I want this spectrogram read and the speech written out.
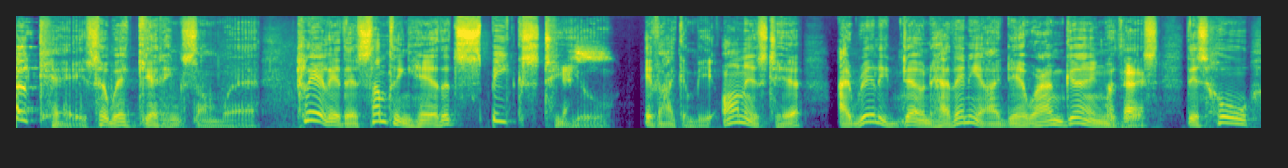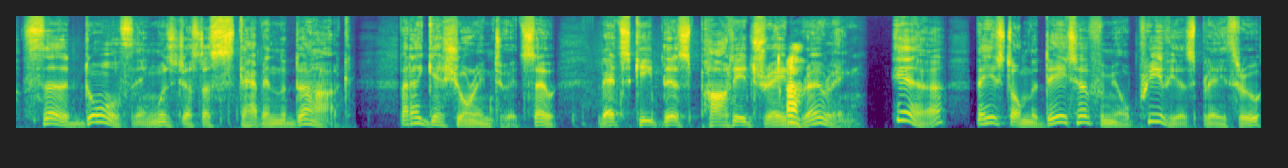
Okay, so we're getting somewhere. Clearly, there's something here that speaks to Yes. you. If I can be honest here, I really don't have any idea where I'm going with Okay. this. This whole third door thing was just a stab in the dark. But I guess you're into it, so let's keep this party train Ah. rolling. Here, based on the data from your previous playthrough,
